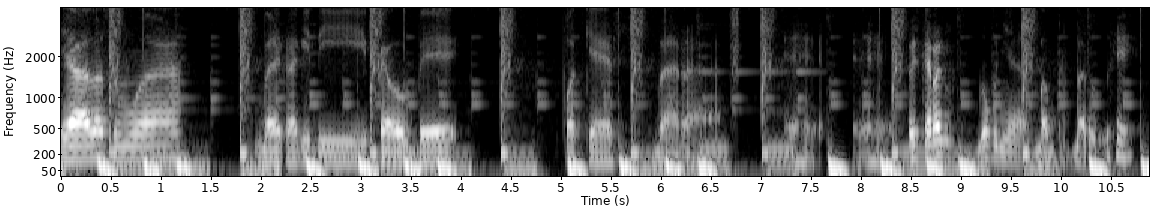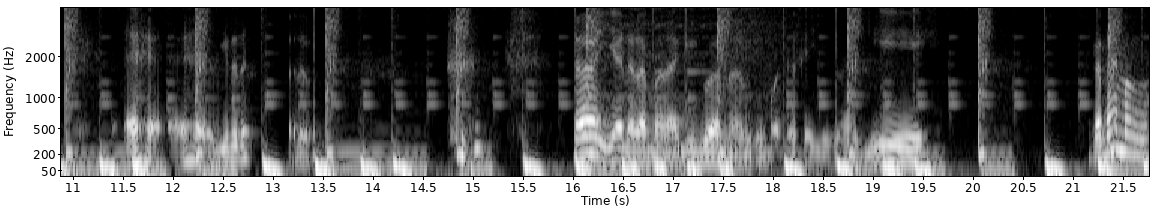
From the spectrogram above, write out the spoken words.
Ya halo semua. Balik lagi di POB Podcast Bara. Eh eh sekarang gue punya bumper baru. Eh eh eh gitu tuh. Aduh. Ah iya udah lama lagi gue gak bikin podcast kayak gini lagi. Karena emang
